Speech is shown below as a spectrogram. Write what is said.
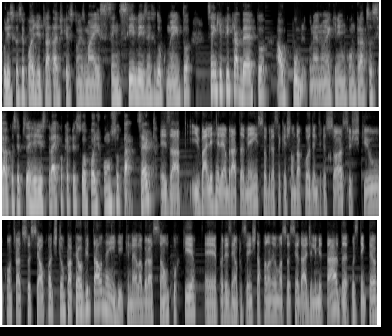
por isso que você pode tratar de questões mais sensíveis nesse documento sem que fique aberto ao público, né? Não é que nem um contrato social que você precisa registrar e qualquer pessoa pode consultar, certo? Exato. E vale relembrar também sobre essa questão do acordo entre sócios que o contrato social pode ter um papel vital, né, Henrique, na elaboração, porque, é, por exemplo, se a gente está falando em uma sociedade limitada, você tem que ter,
